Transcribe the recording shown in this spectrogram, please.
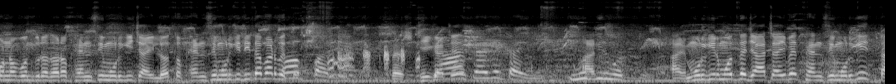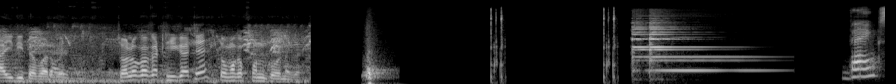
কোনো বন্ধুরা ধরো ফ্যান্সি মুরগি চাইলো তো ফ্যান্সি মুরগি দিতে পারবে তো? বেশ ঠিক আছে। আচ্ছা। মধ্যে। আর মুরগির মধ্যে যা চাইবে ফ্যান্সি মুরগি তাই দিতে পারবে। চলো কাকা ঠিক আছে তোমাকে ফোন করে নেবে। Thanks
